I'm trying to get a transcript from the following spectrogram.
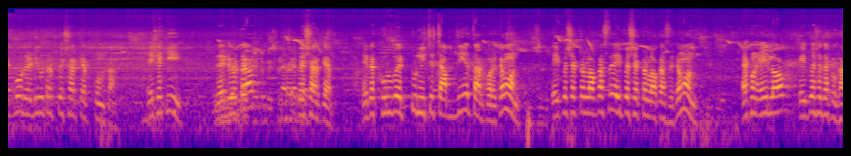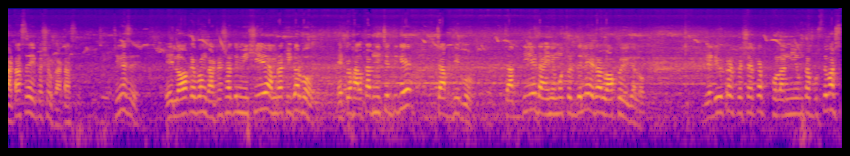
দেখব রেডিওটার প্রেশার ক্যাপ কোনটা। এইটা কি? রেডিওটার প্রেশার ক্যাপ এটা খুলবো একটু নিচে চাপ দিয়ে তারপরে কেমন? এই পাশে একটা লক আছে এই পাশে একটা লক আছে কেমন? এখন এই লক এই পাশে দেখো ঘাট আছে এই পাশেও ঘাট আছে ঠিক আছে? এই লক এবং ঘাটের সাথে মিশিয়ে আমরা কি করব? একটু হালকা নিচের দিকে চাপ দিব। চাপ দিয়ে ডাইনে মোচড় দিলে এটা লক হয়ে গেল। রেডিওটার প্রেশার ক্যাপ খোলার নিয়মটা বুঝতে পারছ?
